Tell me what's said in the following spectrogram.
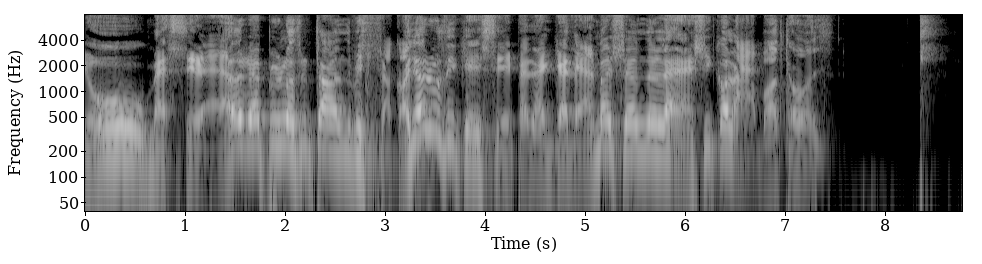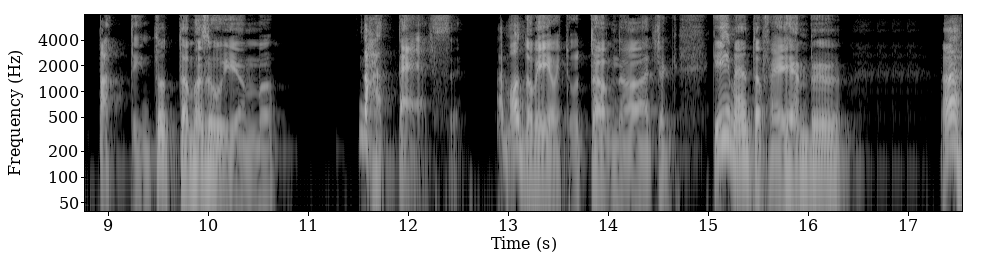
jó messzire elrepül, azután visszakanyarodik, és szépen engedelmesen leesik a lábathoz. Pattintottam az ujjammal. Na hát persze. Hát mondom én, hogy tudtam, na hát csak kiment a fejemből. Ah,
